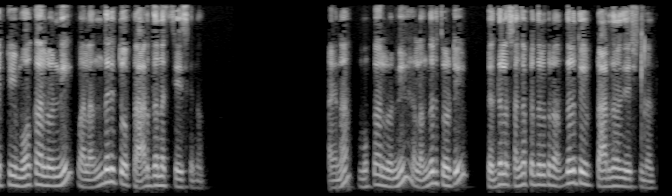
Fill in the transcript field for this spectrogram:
చెప్పి మోకాల్లోని వాళ్ళందరితో ప్రార్థన చేశాను. ఆయన ముఖాల్లోని వాళ్ళందరితోటి పెద్దల సంఘ పెద్దలతో అందరితో ప్రార్థన చేసిందంట.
